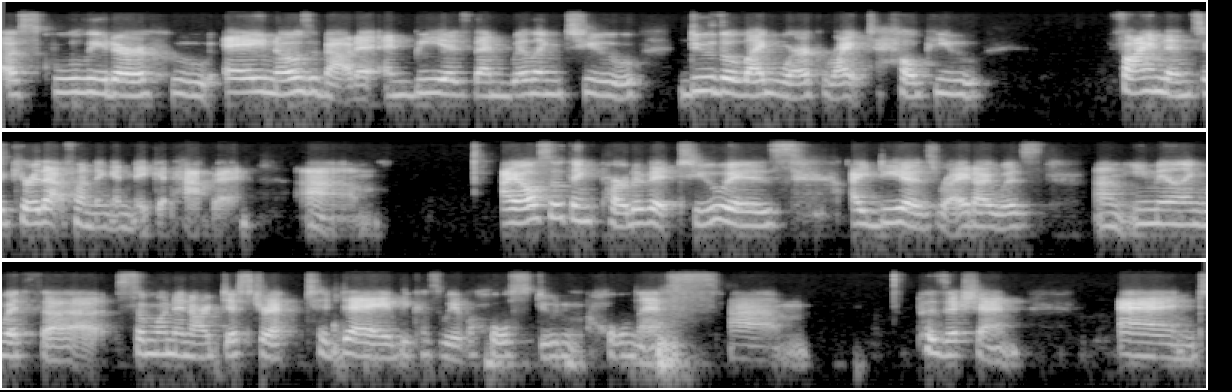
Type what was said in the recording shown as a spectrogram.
a school leader who A knows about it and B is then willing to do the legwork, right, to help you find and secure that funding and make it happen. Um, I also think part of it too is ideas, right? I was um, emailing with uh, someone in our district today because we have a whole student wholeness um, position. And,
